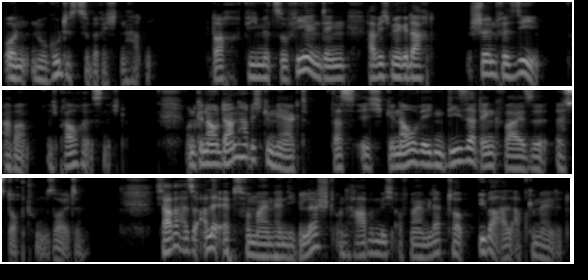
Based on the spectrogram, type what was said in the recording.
und nur Gutes zu berichten hatten. Doch wie mit so vielen Dingen habe ich mir gedacht, schön für sie, aber ich brauche es nicht. Und genau dann habe ich gemerkt, dass ich genau wegen dieser Denkweise es doch tun sollte. Ich habe also alle Apps von meinem Handy gelöscht und habe mich auf meinem Laptop überall abgemeldet.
